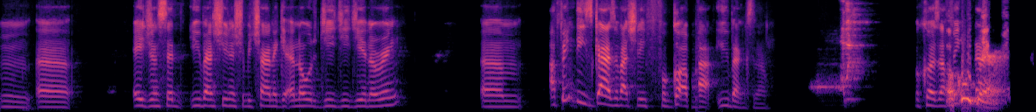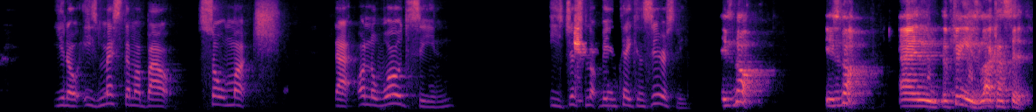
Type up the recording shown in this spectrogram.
Mm. Uh, Adrian said Eubank Junior should be trying to get an old GGG in the ring. Um, I think these guys have actually forgot about Eubanks now. Because I think that, you know, he's messed them about so much that on the world scene, he's just not being taken seriously. He's not. He's not. And the thing is, like I said,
